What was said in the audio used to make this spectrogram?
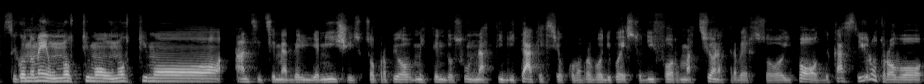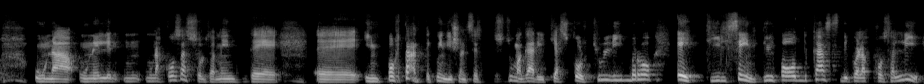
Secondo me un ottimo, un ottimo, anzi, insieme a degli amici, sto proprio mettendo su un'attività che si occupa proprio di questo, di formazione attraverso i podcast. Io lo trovo una, un, una cosa assolutamente eh, importante. Quindi, cioè, nel senso, tu magari ti ascolti un libro e ti senti il podcast di quella cosa lì,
